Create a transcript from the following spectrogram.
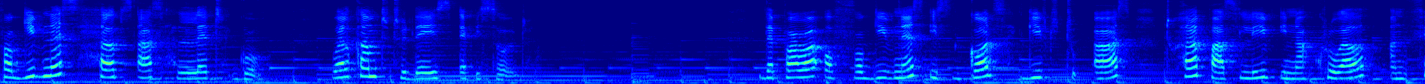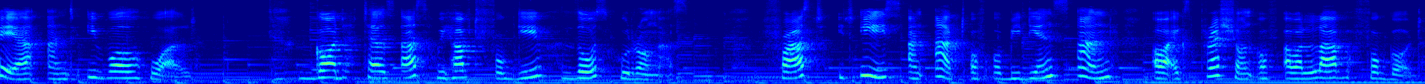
Forgiveness helps us let go. Welcome to today's episode. The power of forgiveness is God's gift to us to help us live in a cruel, unfair, and evil world. God tells us we have to forgive those who wrong us. First, it is an act of obedience and our expression of our love for God.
